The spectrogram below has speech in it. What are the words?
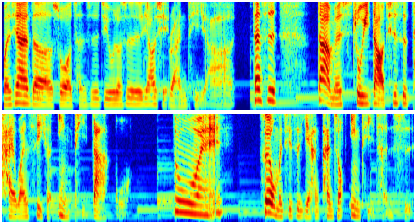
我们现在的所有城市几乎都是要写软体啊，但是大家有没有注意到，其实台湾是一个硬体大国。对，所以我们其实也很看重硬体城市。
